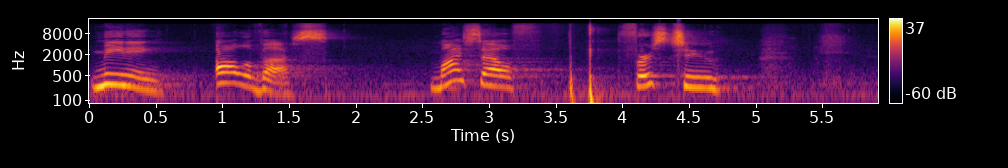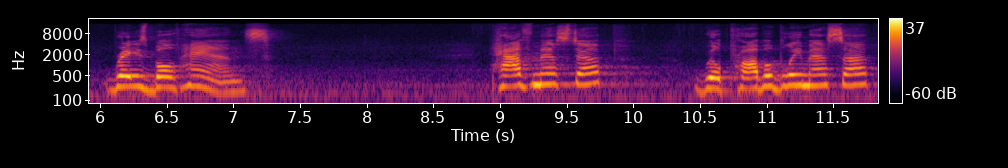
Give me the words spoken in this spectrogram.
Meaning, all of us, myself, first to raise both hands, have messed up, will probably mess up.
